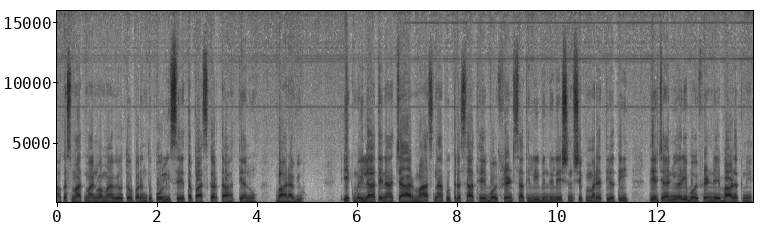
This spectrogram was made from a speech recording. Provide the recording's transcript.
અકસ્માત માનવામાં આવ્યો હતો, પરંતુ પોલીસે તપાસ કરતા હત્યાનું બહાર આવ્યું. એક મહિલા તેના ચાર માસના પુત્ર સાથે બોયફ્રેન્ડ સાથે લીવ ઇન રિલેશનશિપમાં રહેતી હતી. તેર જાન્યુઆરીએ બોયફ્રેન્ડે બાળકને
